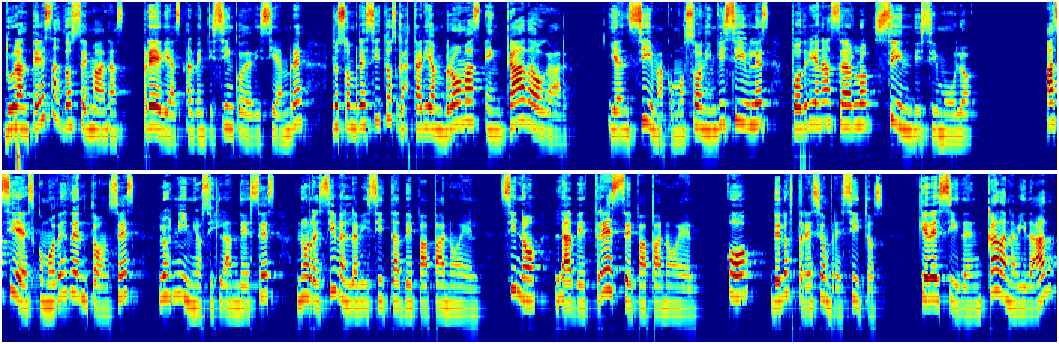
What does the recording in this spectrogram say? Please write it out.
Durante esas dos semanas previas al 25 de diciembre, los hombrecitos gastarían bromas en cada hogar y encima, como son invisibles, podrían hacerlo sin disimulo. Así es como desde entonces los niños islandeses no reciben la visita de Papá Noel, sino la de trece Papá Noel o de los trece hombrecitos, que deciden cada Navidad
